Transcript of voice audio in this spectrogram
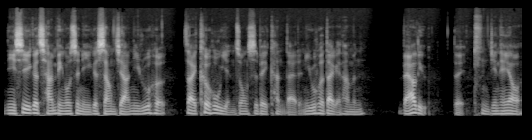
你是一个产品，或是你一个商家，你如何在客户眼中是被看待的？你如何带给他们 value？对 你今天要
